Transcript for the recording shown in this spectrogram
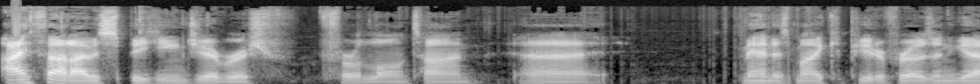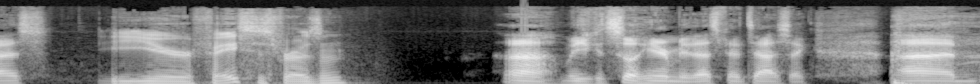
I thought I was speaking gibberish for a long time. Uh, Man, is my computer frozen, guys? Your face is frozen. Ah, well, you can still hear me. That's fantastic. Um,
